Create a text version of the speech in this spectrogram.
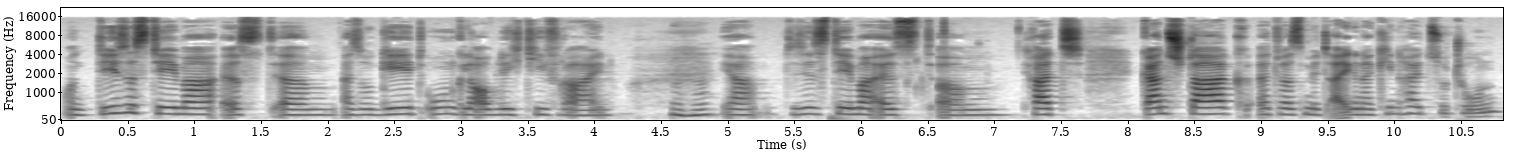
Und dieses Thema ist, ähm, also geht unglaublich tief rein. Ja, dieses Thema ist, ähm, hat ganz stark etwas mit eigener Kindheit zu tun,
